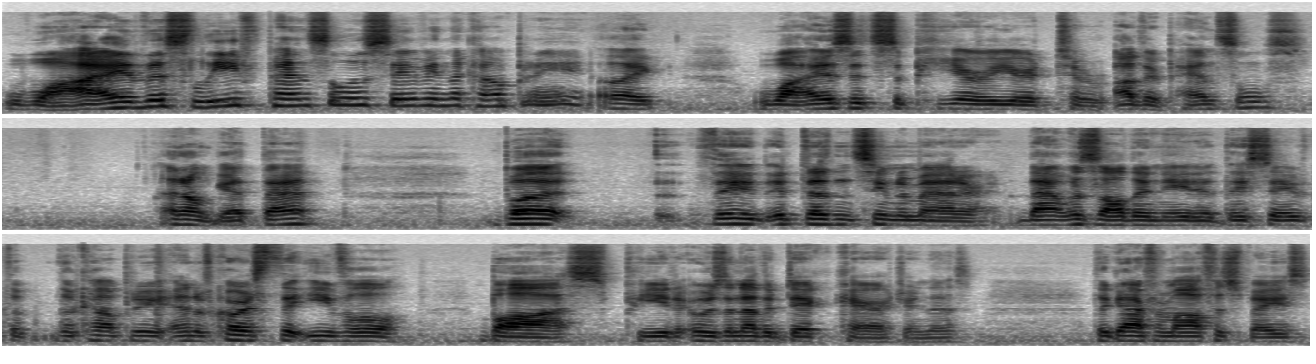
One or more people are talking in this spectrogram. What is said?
why this leaf pencil is saving the company? Like why is it superior to other pencils? I don't get that. But they it doesn't seem to matter. That was all they needed. They saved the, the company and of course the evil boss, Peter it was another dick character in this. The guy from Office Space.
